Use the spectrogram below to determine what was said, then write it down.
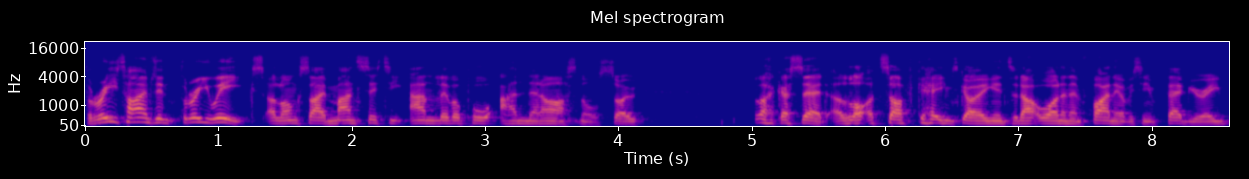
three times in three weeks alongside Man City and Liverpool and then Arsenal. So, like I said, a lot of tough games going into that one. And then finally, obviously, in February,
